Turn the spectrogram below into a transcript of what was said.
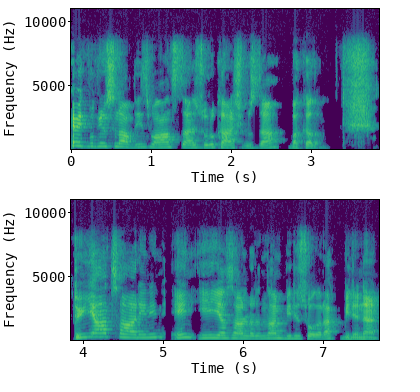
Evet bugün sınavdayız ve 6 tane soru karşımızda. Bakalım. Dünya tarihinin en iyi yazarlarından birisi olarak bilinen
